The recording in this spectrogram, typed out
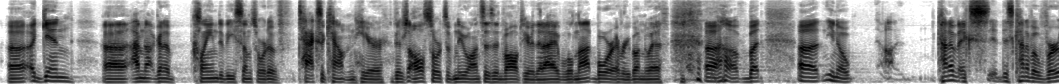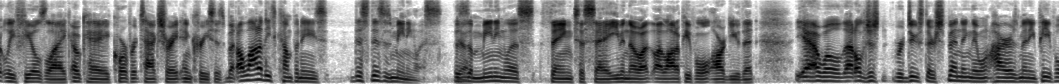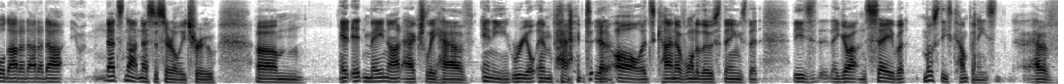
Uh, again, uh, I'm not going to claim to be some sort of tax accountant here. There's all sorts of nuances involved here that I will not bore everyone with. Uh, but, uh, you know, kind of ex- this kind of overtly feels like okay, corporate tax rate increases, but a lot of these companies this this is meaningless. This yeah. is a meaningless thing to say, even though a, a, lot of people argue that, yeah, well, that'll just reduce their spending. They won't hire as many people. Da da da da da. That's not necessarily true. Um, it, it may not actually have any real impact yeah. at all. It's kind of one of those things that these they go out and say, but most of these companies have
